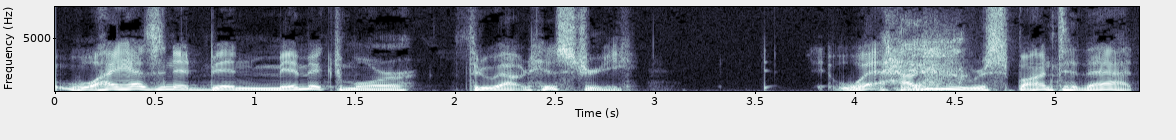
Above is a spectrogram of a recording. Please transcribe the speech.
why hasn't it been mimicked more throughout history? How do you respond to that?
